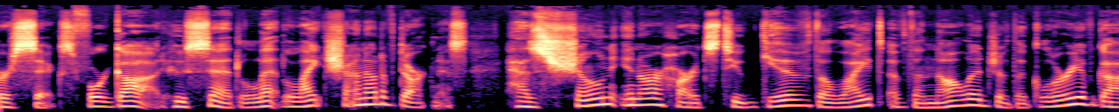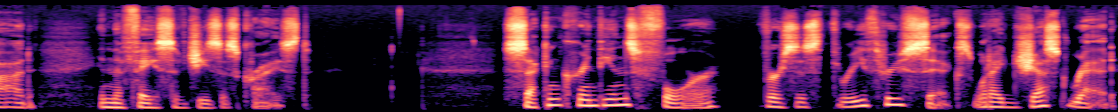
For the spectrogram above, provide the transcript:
Verse 6 For God, who said, Let light shine out of darkness, has shone in our hearts to give the light of the knowledge of the glory of God in the face of Jesus Christ. 2 Corinthians 4, verses 3 through 6, what I just read,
